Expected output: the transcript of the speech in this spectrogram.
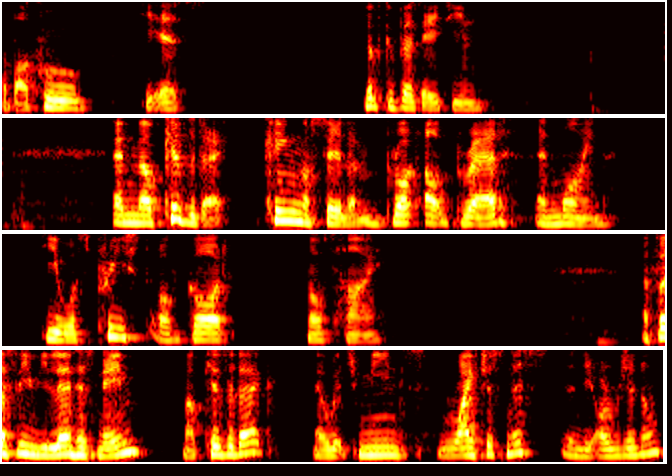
about who he is. Look to verse 18. And Melchizedek, king of Salem, brought out bread and wine. He was priest of God Most High. Uh, firstly, we learn his name, Melchizedek, uh, which means righteousness in the original.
